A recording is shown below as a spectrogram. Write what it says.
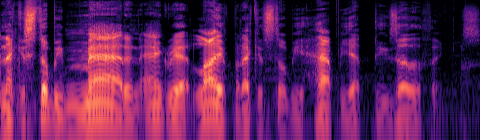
And I can still be mad and angry at life, but I can still be happy at these other things.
